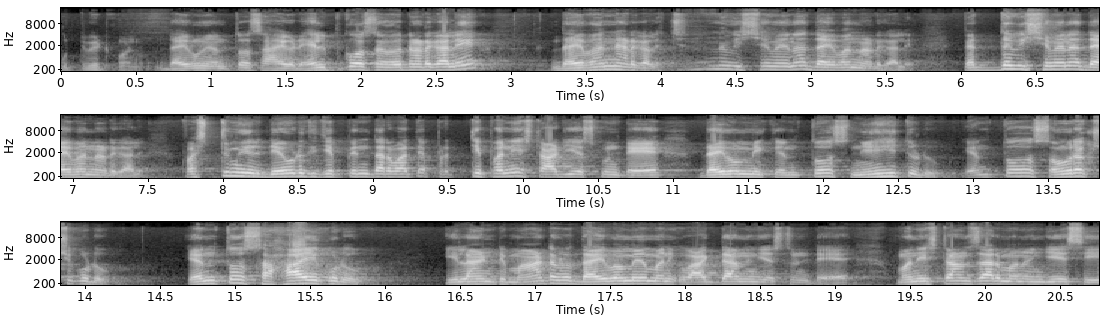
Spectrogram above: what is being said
గుర్తుపెట్టుకోండి దైవం ఎంతో సహాయకుడు. హెల్ప్ కోసం ఎవరిని అడగాలి? దైవాన్ని అడగాలి. చిన్న విషయమైనా దైవాన్ని అడగాలి. పెద్ద విషయమైనా దైవాన్ని అడగాలి. ఫస్ట్ మీరు దేవుడికి చెప్పిన తర్వాతే ప్రతి పని స్టార్ట్ చేసుకుంటే దైవం మీకు ఎంతో స్నేహితుడు ఎంతో సంరక్షకుడు ఎంతో సహాయకుడు. ఇలాంటి మాటలు దైవమే మనకి వాగ్దానం చేస్తుంటే మన ఇష్టానుసారం మనం చేసి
